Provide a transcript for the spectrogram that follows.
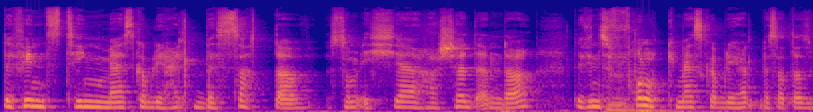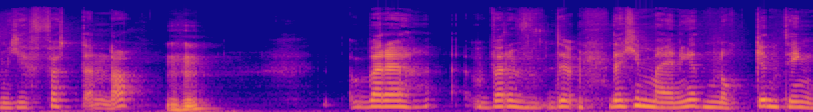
Det fins ting vi skal bli helt besatt av som ikke har skjedd enda. Det fins folk vi skal bli helt besatt av som ikke er født enda. Bare, bare det, det er ikke meningen at noen ting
